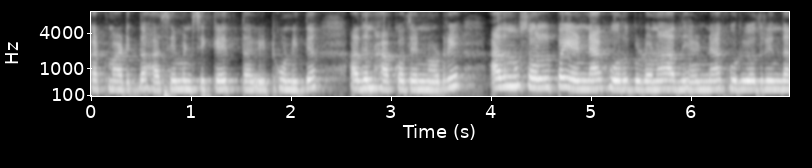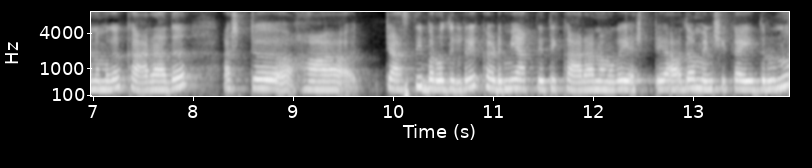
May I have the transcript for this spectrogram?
ಕಟ್ ಮಾಡಿದ್ದ ಹಸಿಮೆಣ್ಸಿಕಾಯಿ ತ ಇಟ್ಕೊಂಡಿದ್ದೆ. ಅದನ್ನು ಹಾಕೋತೇನೆ ನೋಡಿರಿ. ಅದನ್ನು ಸ್ವಲ್ಪ ಎಣ್ಣೆಗೆ ಹುರಿದು ಬಿಡೋಣ. ಅದನ್ನ ಎಣ್ಣೆಗೆ ಹುರಿಯೋದ್ರಿಂದ ನಮಗೆ ಖಾರ ಅದು ಅಷ್ಟು, ಹಾ, ಜಾಸ್ತಿ ಬರೋದಿಲ್ಲ ರೀ ಕಡಿಮೆ ಆಗ್ತೈತಿ ಖಾರ ನಮಗೆ. ಎಷ್ಟು ಯಾವುದೋ ಮೆಣ್ಸಿಕಾಯಿ ಇದ್ರೂ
